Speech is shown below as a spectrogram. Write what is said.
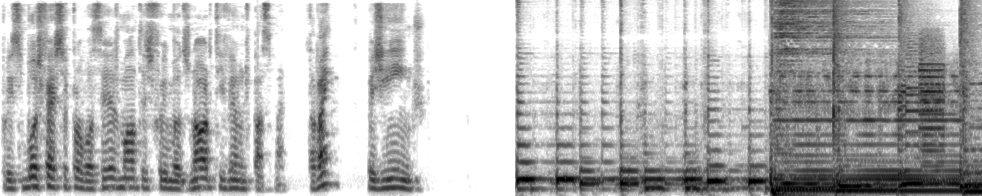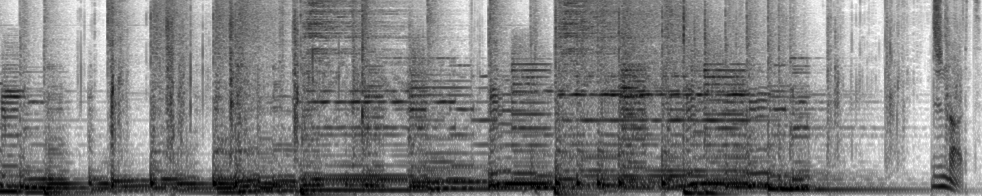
Por isso, boas festas para vocês, maltas. Foi o meu desnorte e vemos para a semana. Está bem? Beijinhos. snart.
